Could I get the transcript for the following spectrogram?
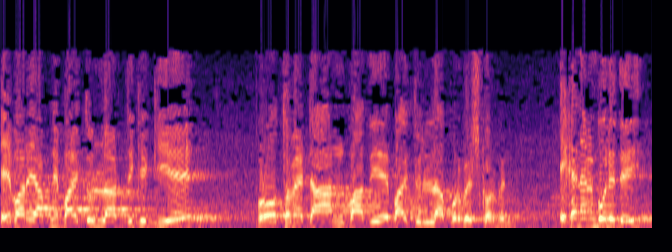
এবারে আপনি বায়তুল্লাহর দিকে গিয়ে প্রথমে ডান পা দিয়ে বায়তুল্লাহ প্রবেশ করবেন। এখানে আমি বলে দেই,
